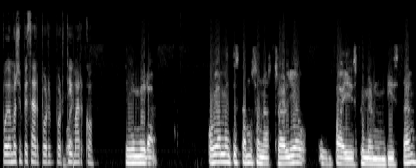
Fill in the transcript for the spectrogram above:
Podemos empezar por, por ti, Marco. Sí, mira, obviamente estamos en Australia, un país primermundista,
